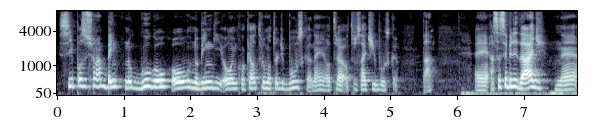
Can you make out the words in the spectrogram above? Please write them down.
se posicionar bem no Google ou no Bing ou em qualquer outro motor de busca, né, outra, outro site de busca, tá? É, acessibilidade, né,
